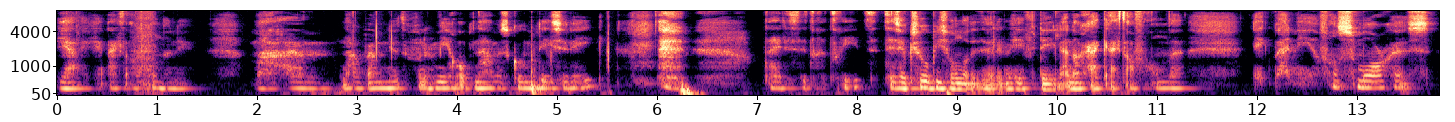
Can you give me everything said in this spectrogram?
Ja, ik ga echt afronden nu. Maar um, nou, ik ben benieuwd of er nog meer opnames komen deze week. Tijdens dit retreat. Het is ook zo bijzonder, dit wil ik nog even delen. En dan ga ik echt afronden. Ik ben hier van s'morgens.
